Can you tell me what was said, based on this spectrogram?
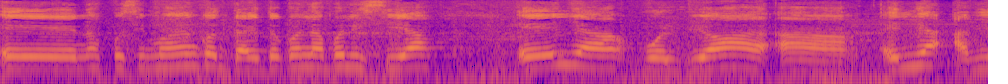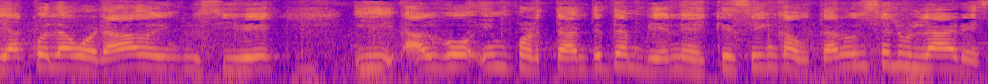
eh, nos pusimos en contacto con la policía ella volvió a, ella había colaborado inclusive y algo importante también es que se incautaron celulares.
